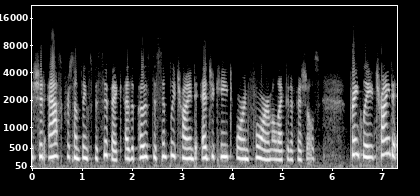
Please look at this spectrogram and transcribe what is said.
should ask for something specific as opposed to simply trying to educate or inform elected officials. Frankly, trying to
